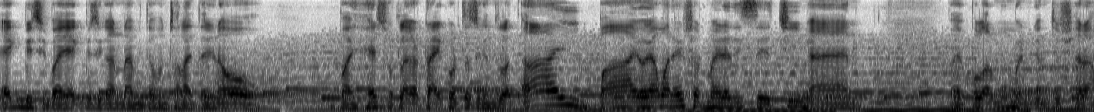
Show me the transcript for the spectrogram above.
এক বেশি, ভাই, এক বেশি গানটা আমি তেমন চালাইতে না, ও। ভাই হেডশট লাগা ট্রাই করতেছে কিন্তু আই ভাই, ওই আমার হেডশট মাইরা দিচ্ছে চি ম্যান ভাই পোলার মুভমেন্ট কিন্তু সেরা।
